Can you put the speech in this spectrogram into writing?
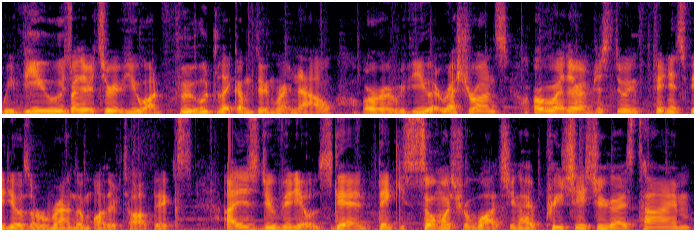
reviews, whether it's a review on food, like I'm doing right now, or a review at restaurants, or whether I'm just doing fitness videos or random other topics. I just do videos. Again, thank you so much for watching. I appreciate you guys' time.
